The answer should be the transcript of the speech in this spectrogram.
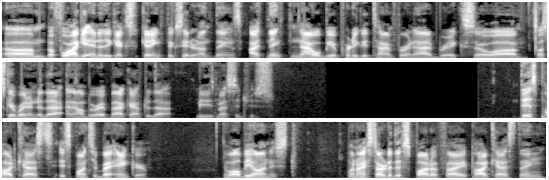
Um, before I get into the getting fixated on things, I think now will be a pretty good time for an ad break. So uh, let's get right into that, and I'll be right back after that. These messages. This podcast is sponsored by Anchor. Now, I'll be honest. When I started this Spotify podcast thing,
